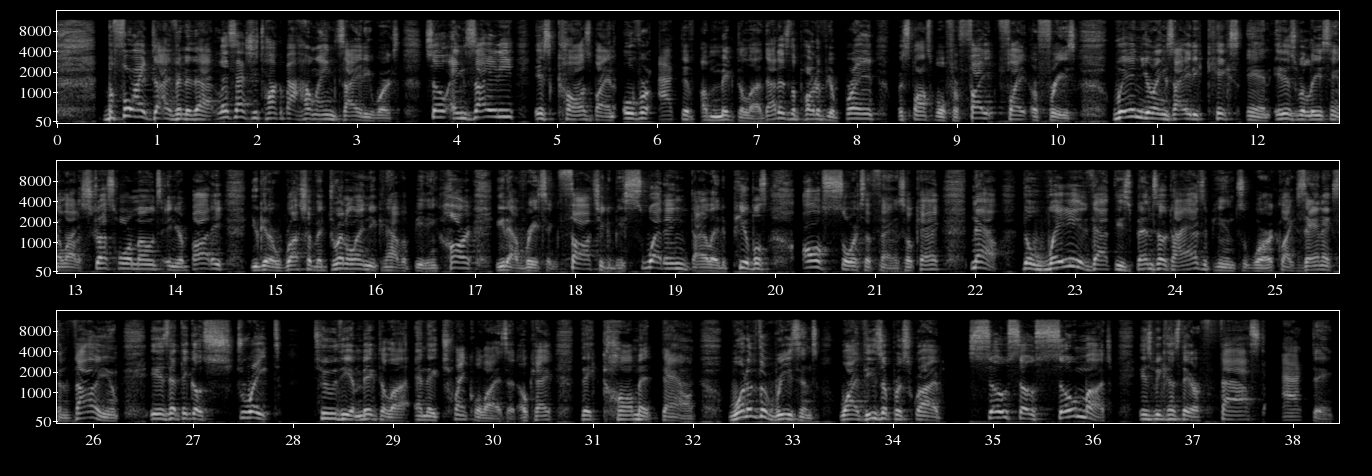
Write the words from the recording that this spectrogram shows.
Before I dive into that, let's actually talk about how anxiety works. So anxiety is caused by an overactive amygdala. That is the part of your brain responsible for fight, flight, or freeze. When your anxiety kicks in, it is releasing a lot of stress hormones in your body. You get a rush of adrenaline, you can have a beating heart, you can have racing thoughts, you can be sweating, dilated pupils, all sorts of things, okay? Now, the way that these benzodiazepines work, like Xanax and Valium, is that they go straight to the amygdala and they tranquilize it, okay? They calm it down. One of the reasons why these are prescribed so, so, so much is because they are fast acting.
